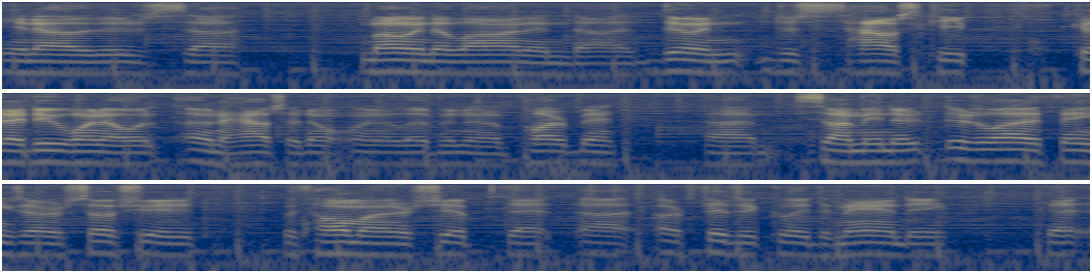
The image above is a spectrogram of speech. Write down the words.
you know, there's uh, mowing the lawn and uh, doing just housekeep. Could I do want to own a house? I don't want to live in an apartment. Um, so I mean, there, there's a lot of things that are associated with home ownership that uh, are physically demanding that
